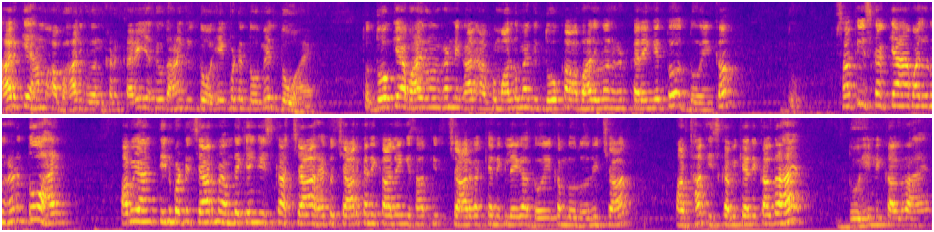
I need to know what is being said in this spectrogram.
हर के हम अभाज्य गुणनखंड करें, जैसे उदाहरण के लिए दो, एक बटे दो में दो है तो दो के अभाज्य गुणनखंड निकाल। आपको मालूम है कि दो का अभाज्य गुणनखंड करेंगे तो दो एकम दो। साथ ही इसका क्या अभाज्य गुणनखंड? दो है। अब यहाँ तीन बटे चार में हम देखेंगे इसका चार है तो चार का निकालेंगे, साथ ही चार का क्या निकलेगा? दो एकम दो दो चार। अर्थात इसका भी क्या निकल रहा है? दो ही निकल रहा है।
